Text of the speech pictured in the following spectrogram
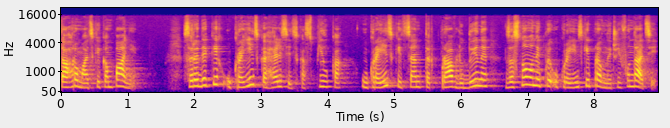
та громадські кампанії, серед яких Українська гельсінська спілка, Український центр прав людини, заснований при Українській правничій фундації.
